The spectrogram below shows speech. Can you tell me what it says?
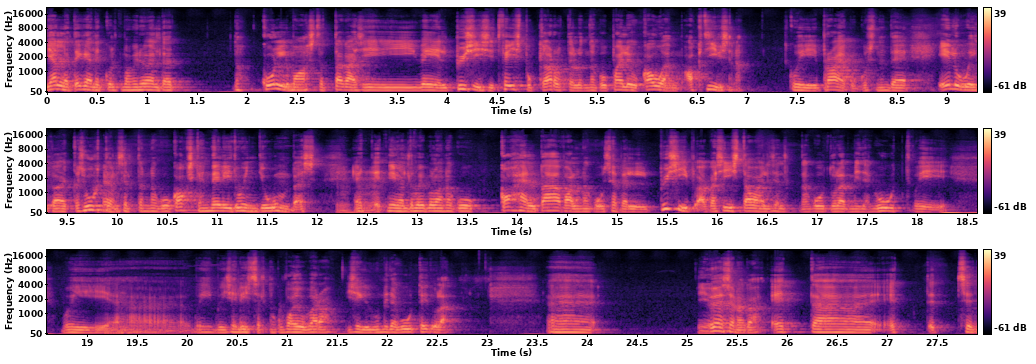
jälle tegelikult ma võin öelda, et noh, kolm aastat tagasi veel püsisid Facebooki arutelud nagu palju kauem aktiivsena. Kui praegu, kus nende eluiga ikka suhteliselt on nagu kakskümmend neli tundi umbes mm. -hmm. et, et nii-öelda võib-olla nagu kahel päeval nagu see veel püsib, aga siis tavaliselt nagu tuleb midagi uut või. või, või, või see lihtsalt nagu vajub ära, isegi kui midagi uut ei tule Jah. ühesõnaga, et, et, et see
